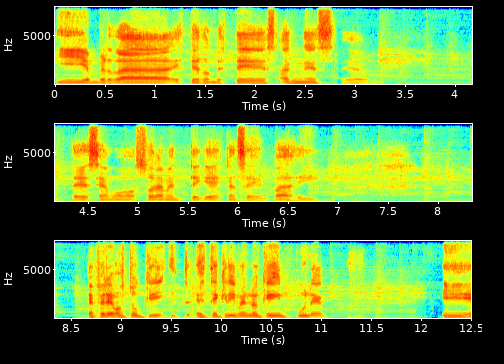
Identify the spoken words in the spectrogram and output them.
Y en verdad, estés donde estés, Agnes, eh, te deseamos solamente que descanses en paz y esperemos tu, este crimen no quede impune y,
